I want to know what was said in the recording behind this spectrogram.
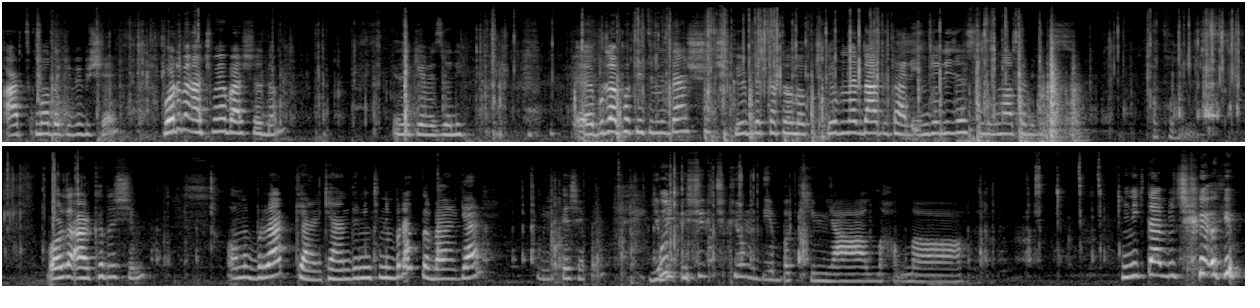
Artık moda gibi bir şey. Bu arada ben açmaya başladım. Yine gevezelik. Ee, burada paketimizden şu çıkıyor. Bir de katalog çıkıyor. Bunları daha detaylı inceleyeceğiz. Şimdi bunu atabiliriz. Atabiliriz. Bu arada arkadaşım onu bırak yani kendininkini bırak da ben gel. Birlikte şey yapalım. Ya bir ışık çıkıyor mu diye bakayım ya Allah Allah. Minikten bir çıkıyor gibi.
